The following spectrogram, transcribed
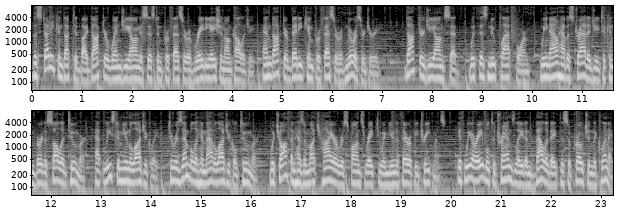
The study conducted by Dr. Wen Jiang Assistant Professor of Radiation Oncology and Dr. Betty Kim Professor of Neurosurgery Dr. Jiang said, with this new platform, we now have a strategy to convert a solid tumor, at least immunologically, to resemble a hematological tumor, which often has a much higher response rate to immunotherapy treatments. If we are able to translate and validate this approach in the clinic,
